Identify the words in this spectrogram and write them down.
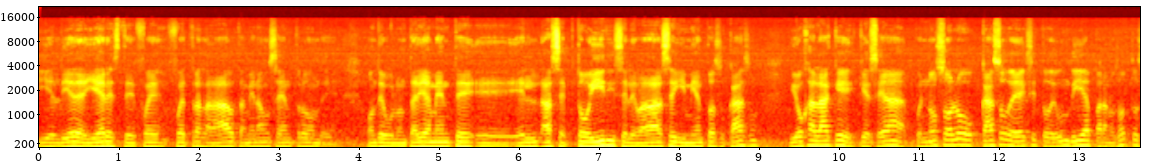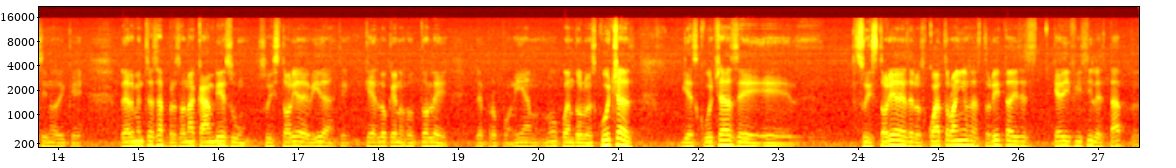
y el día de ayer este, fue, fue trasladado también a un centro donde, donde voluntariamente eh, él aceptó ir y se le va a dar seguimiento a su caso y ojalá que, sea pues no solo caso de éxito de un día para nosotros, sino de que realmente esa persona cambie su, su historia de vida, que, es lo que nosotros le, le proponíamos. ¿no? Cuando lo escuchas y escuchas eh, eh, su historia desde los cuatro años hasta ahorita, dices, qué difícil está. Pues,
